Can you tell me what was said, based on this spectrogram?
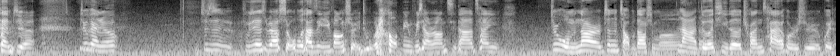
感觉，就感觉，就是福建是不是要守护他自己一方水土，然后并不想让其他餐饮，就是我们那儿真的找不到什么辣的得体的川菜或者是贵州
